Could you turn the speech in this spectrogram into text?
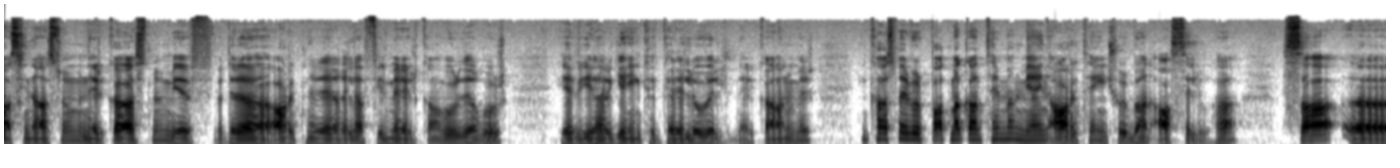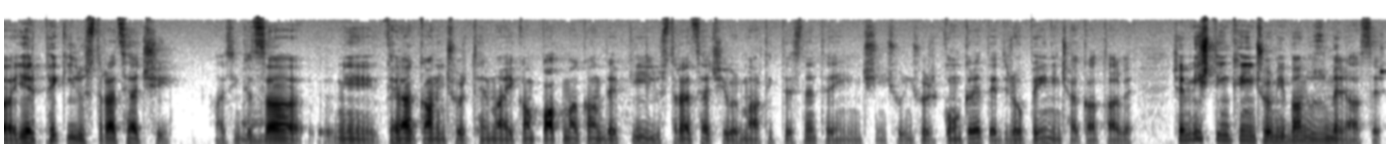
մասին ասում, ներկայացնում եւ դրա առիթները եղել է, ֆիլմեր էլ կան, որտեղ որ եւ իհարկե ինքը գրելով էլ ներկայանում էր։ Ինքը ասում էր, որ պատմական թեման միայն առիթ է ինչ որ բան ասելու, հա։ Սա երբեք իլյուստրացիա չի Այսինքն սա մի գրական ինչ որ թեմայի կամ պատմական դեպքի իլյուստրացիա չի, որ մարդիկ տեսնեն թե ինչ ինչ որ ինչ որ կոնկրետ այդ րոպեին ինչա կատարվել։ Չէ, միշտ ինքը ինչ որ մի բան ուզում էր ասել։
